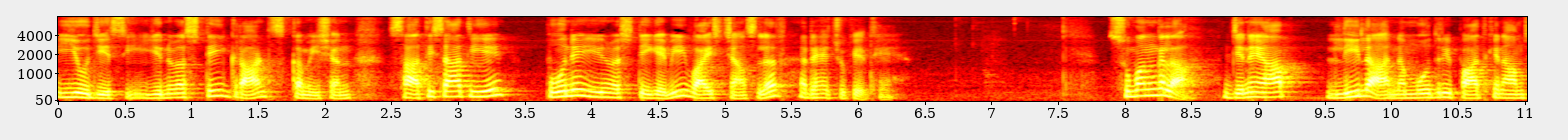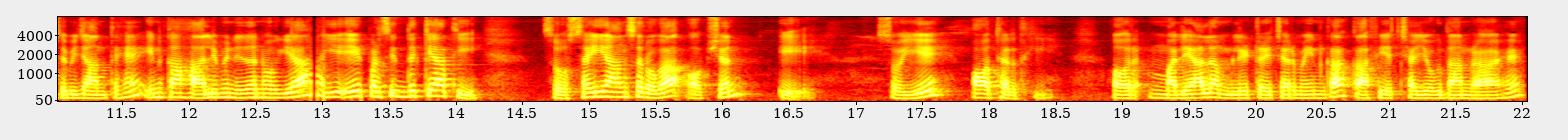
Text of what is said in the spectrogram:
UGC university grants commission साथ ही साथ ये पुणे यूनिवर्सिटी के भी वाइस चांसलर रह चुके थे। सुमंगला जिन्हें आप लीला नंबूदरी पात के नाम से भी जानते हैं इनका हाल ही में निधन हो गया। ये एक प्रसिद्ध क्या थी? सो so, सही आंसर होगा ऑप्शन ए सो ये ऑथर थी और मलयालम लिटरेचर में इनका काफ़ी अच्छा योगदान रहा है।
